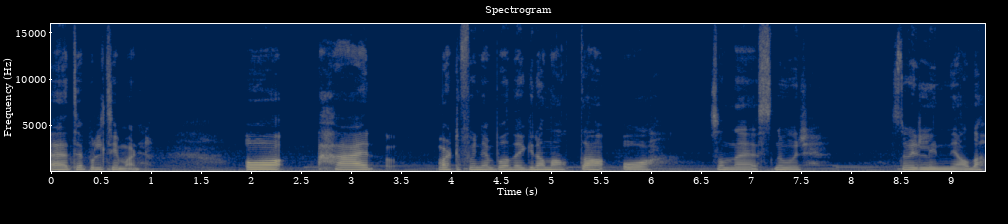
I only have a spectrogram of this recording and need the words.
eh, til politimannen. Og her ble det funnet både granater og sånne snor, snorlinjer, da.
